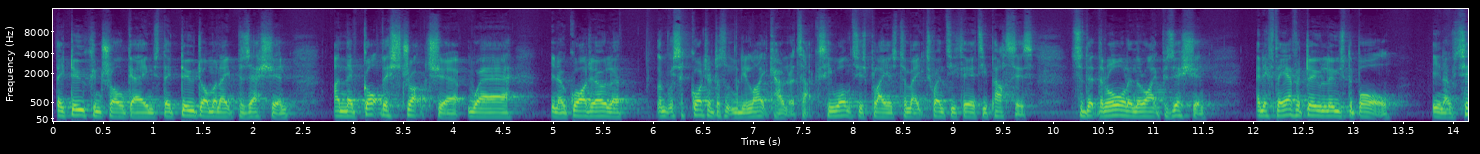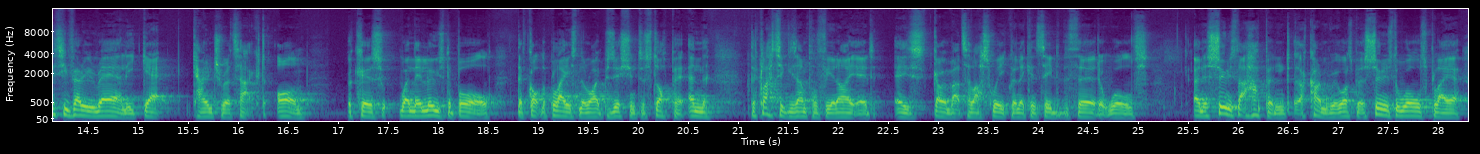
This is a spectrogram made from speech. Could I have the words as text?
they do control games, they do dominate possession, and they've got this structure where, you know, Guardiola Guardiola doesn't really like counter-attacks. He wants his players to make 20, 30 passes so that they're all in the right position. And if they ever do lose the ball, you know, City very rarely get counter-attacked on because when they lose the ball, they've got the players in the right position to stop it. And the, the classic example for United is going back to last week when they conceded the third at Wolves. And as soon as that happened, I can't remember who it was, but as soon as the Wolves player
